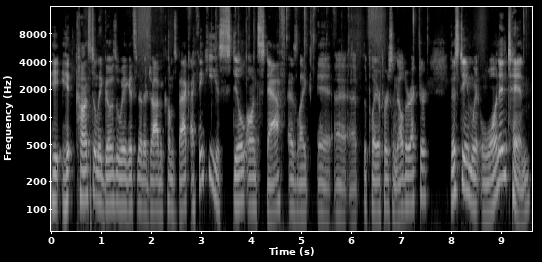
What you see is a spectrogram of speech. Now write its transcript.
he, he constantly goes away, gets another job, and comes back. I think he is still on staff as like a, a, a, the player personnel director. This team went one in ten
